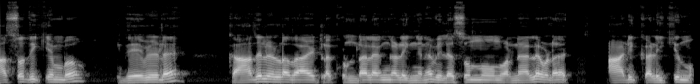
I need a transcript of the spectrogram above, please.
ആസ്വദിക്കുമ്പോൾ ദേവിയുടെ കാതിലുള്ളതായിട്ടുള്ള കുണ്ടലങ്ങൾ ഇങ്ങനെ വിലസുന്നു എന്ന് പറഞ്ഞാൽ ഇവിടെ ആടിക്കളിക്കുന്നു.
